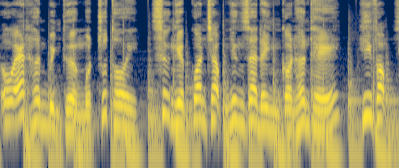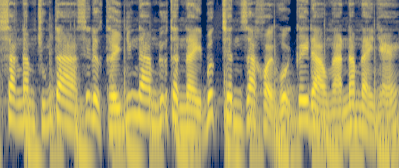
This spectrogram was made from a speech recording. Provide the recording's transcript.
SOS hơn bình thường một chút thôi. Sự nghiệp quan trọng nhưng gia đình còn hơn thế. Hy vọng sang năm chúng ta sẽ được thấy những nam nữ thần này bước chân ra khỏi hội cây đào ngàn năm này nhé.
